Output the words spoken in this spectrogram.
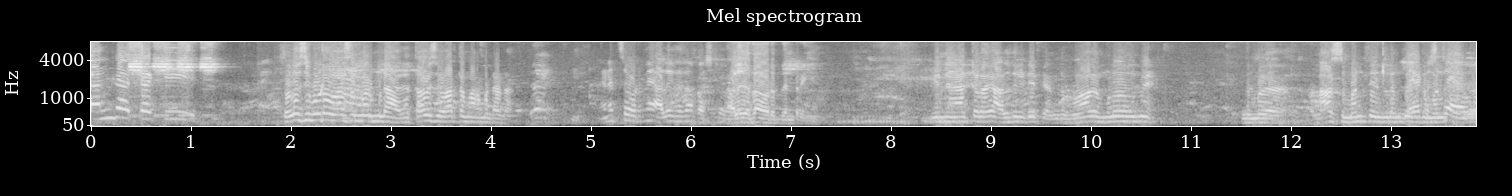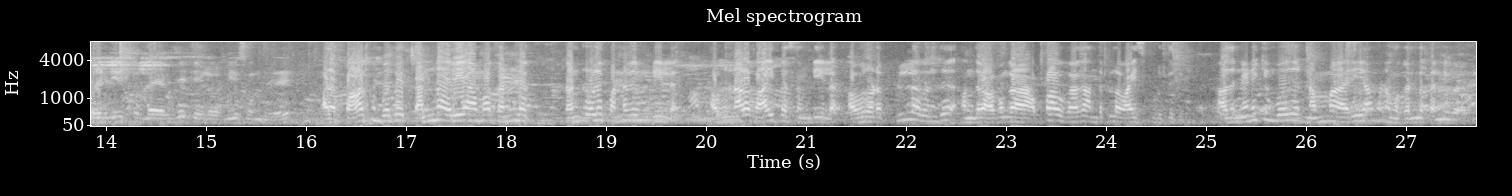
தங்க கட்டி. துளசி கூட வாசம் மாற மாட்டா துளசி வார்த்தை மாற மாட்டாடா. நினைச்ச உடனே அழுகுதான் ஃபர்ஸ்ட் அழுகதான் வருதுன்றீங்க. இந்த நாட்களாக அழுதுகிட்டே இருக்கேன் இந்த மாதம் முழுவதுமே. நம்ம லாஸ்ட் மந்த் இருந்து இந்த மந்த் ஒரு நியூஸ் இல்ல விஜய் டிவில ஒரு நியூஸ் வந்தது. அதை பார்க்கும்போது தன்னை அறியாம கண்ணில் கண்ட்ரோலே பண்ணவே முடியல. அவரால வாய் பேச முடியல. அவரோட பிள்ளை வந்து அந்த அவங்க அப்பாவுக்காக அந்த பிள்ளை வாய்ஸ் கொடுத்துது அதை நினைக்கும் போது நம்ம அறியாம நம்ம கண்ணில் தண்ணி வரும்.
